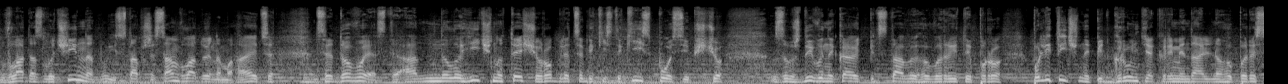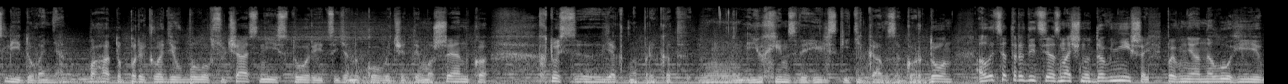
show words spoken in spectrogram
влада злочинна, ну і ставши сам владою, намагається це довести. А нелогічно те, що роблять це в якийсь такий спосіб, що завжди виникають підстави говорити про політичне підґрунтя кримінального переслідування. Багато прикладів було в сучасній історії. Це Янукович і Тимошенко. Хтось, е, як, наприклад, Юхим Звягільський тікав за кордон. Але ця традиція значно давніша. Певні аналогії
